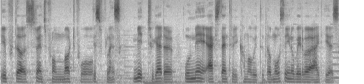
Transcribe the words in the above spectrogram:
If the students from multiple disciplines meet together, we may accidentally come up with the most innovative ideas.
